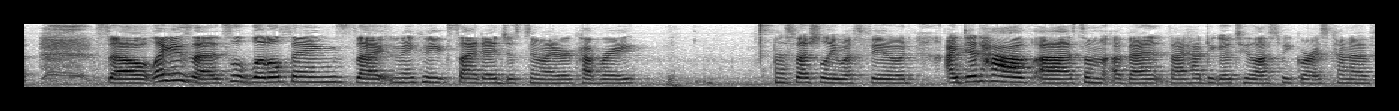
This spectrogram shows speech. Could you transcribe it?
so like I said, it's the little things that make me excited just in my recovery especially with food. I did have uh, some event that I had to go to last week where I was kind of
